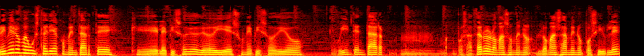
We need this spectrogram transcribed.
Primero me gustaría comentarte que el episodio de hoy es un episodio que voy a intentar mm, pues hacerlo lo más o menos lo más ameno posible,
